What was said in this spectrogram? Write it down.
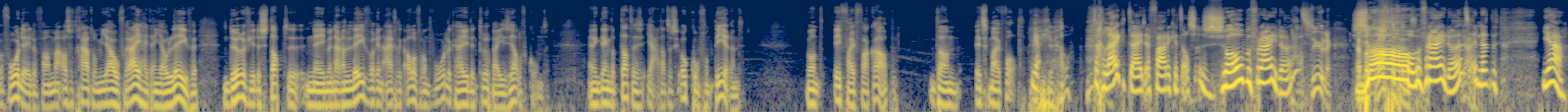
voordelen van. Maar als het gaat om jouw vrijheid en jouw leven, durf je de stap te nemen naar een leven waarin eigenlijk alle verantwoordelijkheden terug bij jezelf komt. En ik denk dat dat is, ja, dat is ook confronterend. Want if I fuck up, dan it's my fault. Ja. Weet je wel? Tegelijkertijd ervaar ik het als zo bevrijdend. Ja, natuurlijk. En zo bevrijdend. Ja. En dat, ja,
